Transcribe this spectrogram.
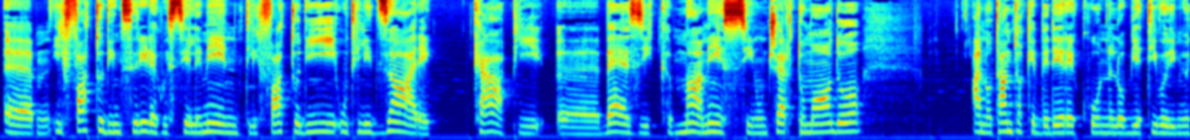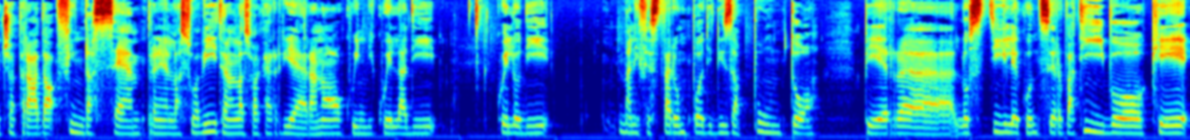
ehm, il fatto di inserire questi elementi, il fatto di utilizzare capi eh, basic ma messi in un certo modo hanno tanto a che vedere con l'obiettivo di Miuccia Prada fin da sempre nella sua vita, nella sua carriera, no? Quindi di, quello di manifestare un po' di disappunto per eh, lo stile conservativo che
